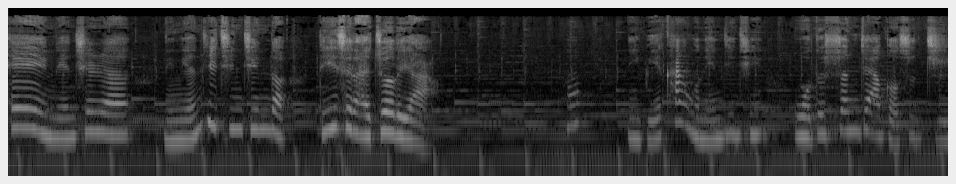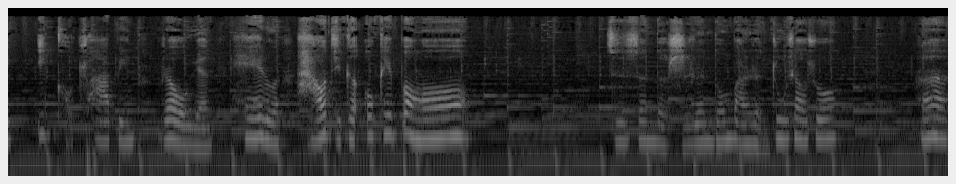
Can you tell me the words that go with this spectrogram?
嘿年轻人，你年纪轻轻的，第一次来这里啊？哼、嗯，你别看我年纪轻，我的身价可是值一口叉冰、肉圆、黑轮，好几个 OK 绷哦。资深的十元铜板忍住笑说：“啊，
